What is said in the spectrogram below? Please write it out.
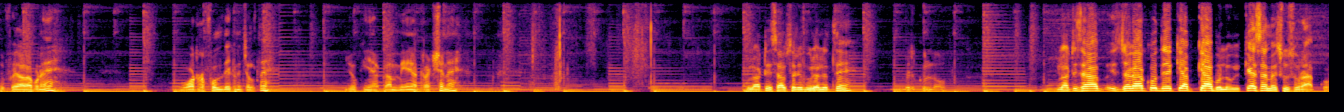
तो फ़िलहाल अपने वाटरफॉल देखने चलते हैं, जो कि यहाँ का मेन अट्रैक्शन है। गुलाटी साहब से रिव्यू ले लेते हैं। बिल्कुल गुलाटी साहब इस जगह को देख के आप क्या बोलोगे? कैसा महसूस हो रहा है आपको?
